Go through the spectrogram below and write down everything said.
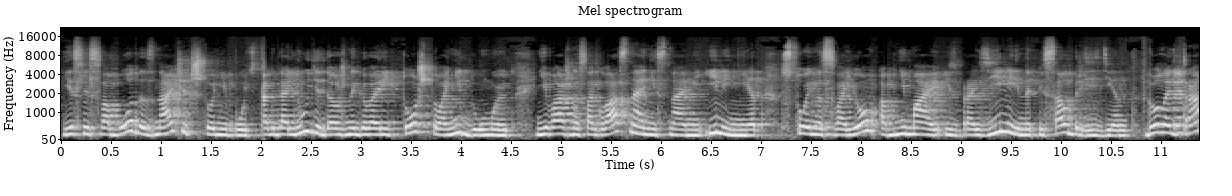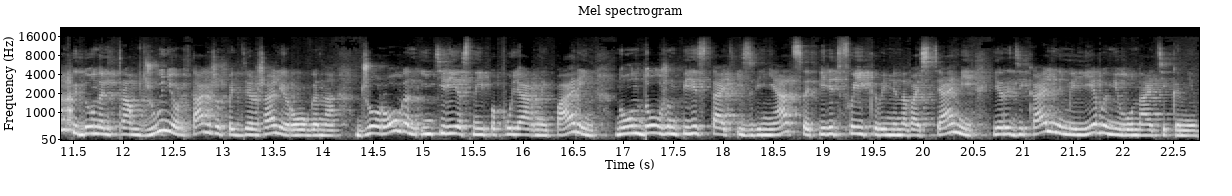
если свобода значит что-нибудь, тогда люди должны говорить то, что они думают. Неважно, согласны они с нами или нет. Стой на своем, обнимаю из Бразилии, написал президент. Дональд Трамп и Дональд Трамп Джуниор также поддержали Рогана. Джо Роган интересный и популярный парень, но он должен перестать извиняться перед фейковыми новостями и радикальными левыми лунатиками.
